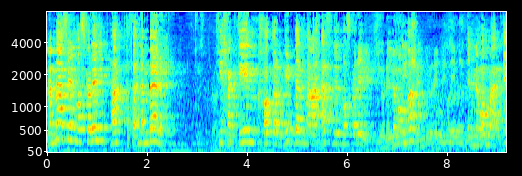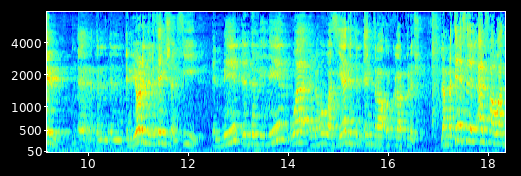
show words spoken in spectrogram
لما أقفل ال muscarinic ها اتفقنا امبارح في حاجتين خطر جدا مع قفل ال muscarinic اللي هم اللي هم ال urine retention في ال male ال elderly male واللي هو زيادة ال intraocular pressure لما تقفل الالفا 1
